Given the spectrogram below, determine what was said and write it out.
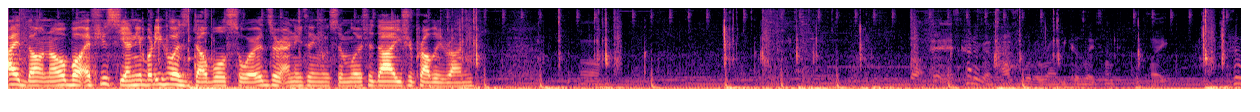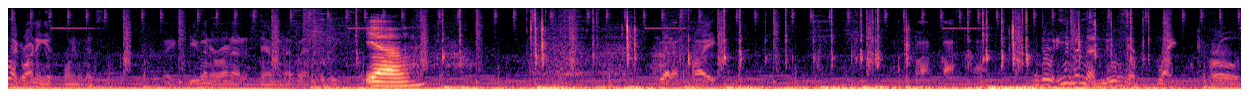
I don't know, but if you see anybody who has double swords or anything similar to that, you should probably run. Well, it- it's kind of impossible to run because, like, some like, I feel like running is pointless. Like, you're gonna run out of stamina eventually. Yeah. You gotta fight. Dude, even the noobs are like pros,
